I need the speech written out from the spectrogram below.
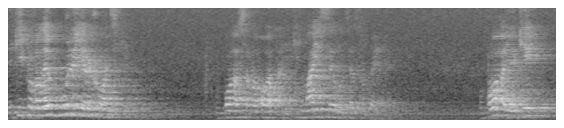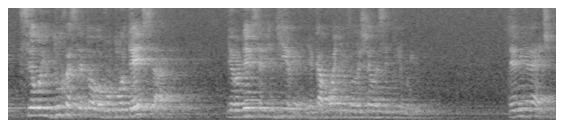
Який повалив мури Єрихонські, в Бога Саваота, який має силу це зробити? В Бога, який силою Духа Святого воплотився і родився від діви, яка потім залишилася дівою. Дивні речі.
